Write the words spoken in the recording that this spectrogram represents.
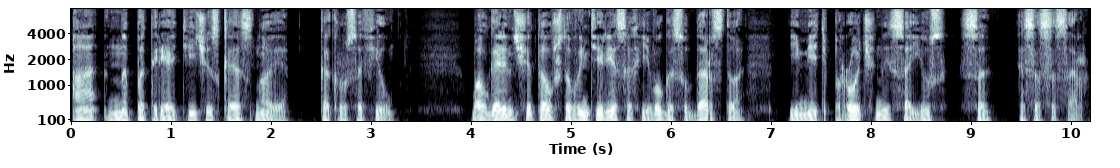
а на патриотической основе, как русофил. Болгарин считал, что в интересах его государства иметь прочный союз с СССР.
